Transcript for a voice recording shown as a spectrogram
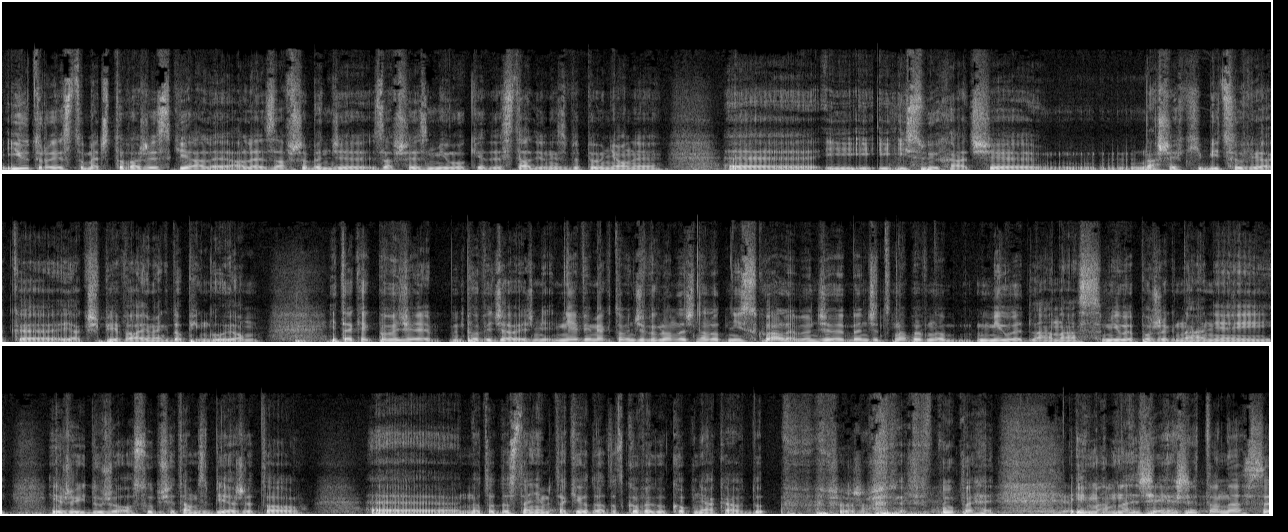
i jutro jest to mecz towarzyski, ale, ale zawsze będzie, zawsze jest miło, kiedy stadion jest wypełniony e, i, i, i słychać e, naszych kibiców, jak, e, jak śpiewają, jak dopingują. I tak jak powiedziałeś, nie, nie wiem jak to będzie wyglądać na lotnisku, ale będzie, będzie to na pewno miłe dla nas, miłe pożegnanie i jeżeli dużo osób się tam zbierze, to, e, no to dostaniemy takiego dodatkowego kopniaka w, du- w, pupę i mam nadzieję, że to, nas, e,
